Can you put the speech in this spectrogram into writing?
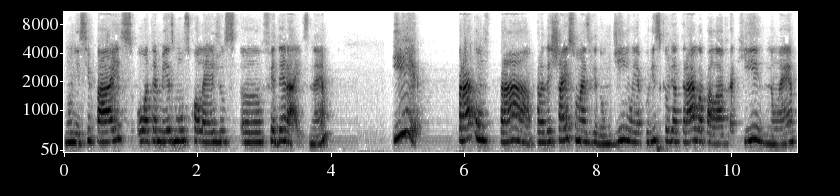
municipais ou até mesmo os colégios uh, federais, né? E para deixar isso mais redondinho, e é por isso que eu já trago a palavra aqui, não é?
